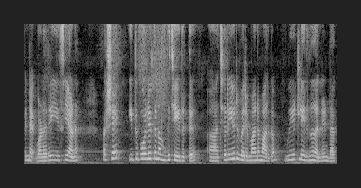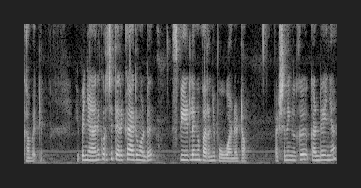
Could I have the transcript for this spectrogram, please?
പിന്നെ വളരെ ഈസിയാണ്. പക്ഷേ ഇതുപോലെയൊക്കെ നമുക്ക് ചെയ്തിട്ട് ചെറിയൊരു വരുമാന മാർഗം വീട്ടിലിരുന്ന് തന്നെ ഉണ്ടാക്കാൻ പറ്റും. ഇപ്പം ഞാൻ കുറച്ച് തിരക്കായതുകൊണ്ട് സ്പീഡിലങ്ങ് പറഞ്ഞു പോവാണ് കേട്ടോ. പക്ഷെ നിങ്ങൾക്ക് കണ്ടു കഴിഞ്ഞാൽ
